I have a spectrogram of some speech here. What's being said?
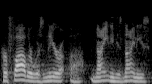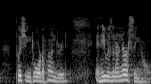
Her father was near uh, nine, in his 90s, pushing toward 100, and he was in a nursing home.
